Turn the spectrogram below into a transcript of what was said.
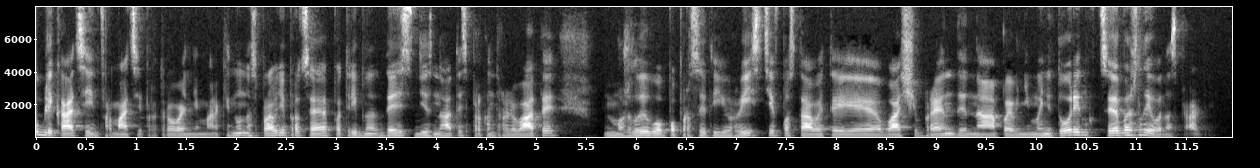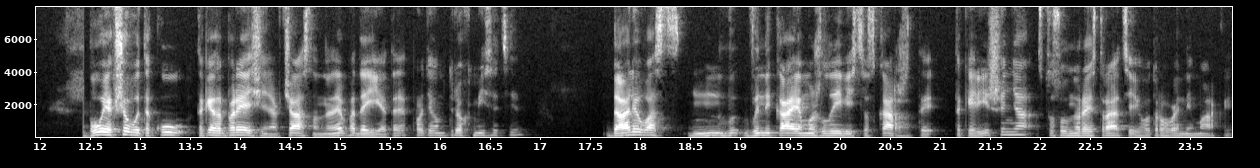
публікації інформації про торговельні марки. Ну насправді про це потрібно десь дізнатись, проконтролювати. Можливо, попросити юристів поставити ваші бренди на певний моніторинг. Це важливо насправді. Бо якщо ви таку, таке заперечення вчасно не подаєте протягом трьох місяців, далі у вас виникає можливість оскаржити таке рішення стосовно реєстрації його торговельної марки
